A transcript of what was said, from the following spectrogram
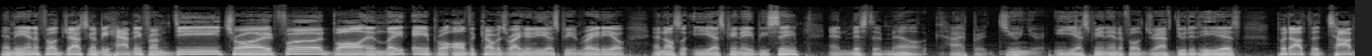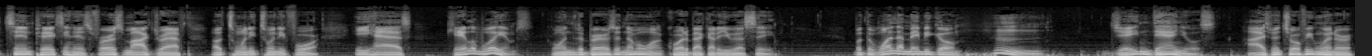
And the NFL draft is going to be happening from Detroit football in late April. All the coverage right here on ESPN Radio and also ESPN ABC. And Mr. Mel Kiper Jr., ESPN NFL draft dude that he is, put out the top 10 picks in his first mock draft of 2024. He has Caleb Williams going to the Bears at number one, quarterback out of USC. But the one that made me go, hmm, Jayden Daniels, Heisman Trophy winner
